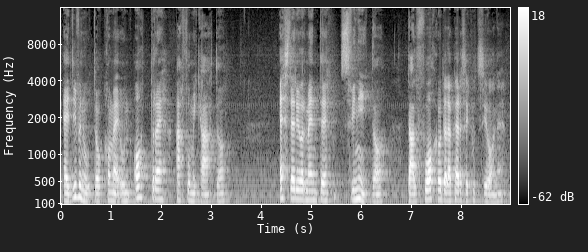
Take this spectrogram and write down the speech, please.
è divenuto come un otre affumicato, esteriormente sfinito dal fuoco della persecuzione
